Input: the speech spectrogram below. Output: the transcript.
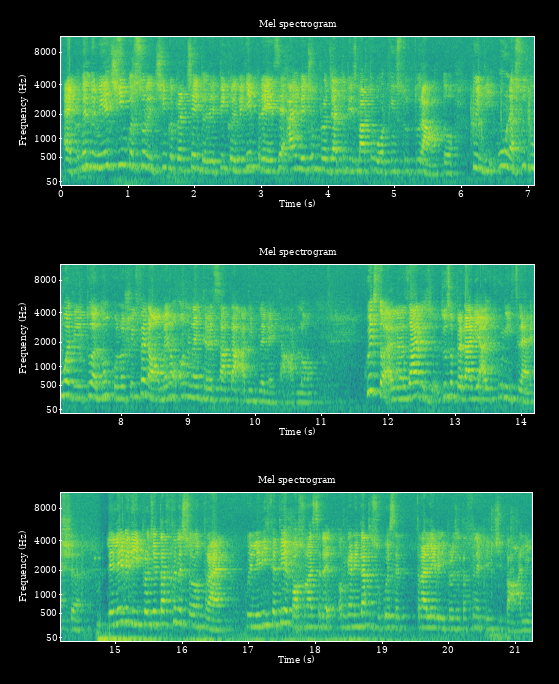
Ecco, nel 2005 solo il 5% delle piccole e medie imprese ha invece un progetto di smart working strutturato, quindi una su due addirittura non conosce il fenomeno o non è interessata ad implementarlo. Questo è una slide giusto per darvi alcuni flash. Le leve di progettazione sono tre, quindi le iniziative possono essere organizzate su queste tre leve di progettazione principali.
